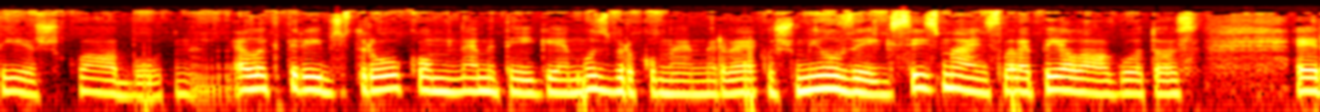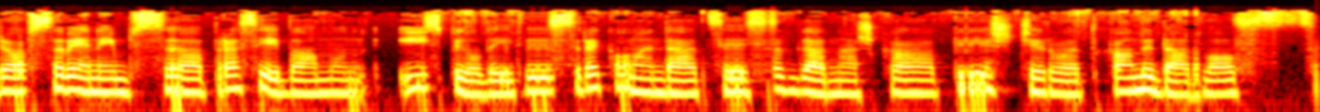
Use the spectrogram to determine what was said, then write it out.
tiešu klātbūtni, elektrības trūkumu, nemitīgiem uzbrukumiem ir veikuši milzīgas izmaiņas, lai pielāgotos Eiropas Savienības prasībām un izpildītu visas rekomendācijas. Atgādināšu, ka piešķirot kandidātu valsts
